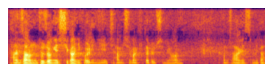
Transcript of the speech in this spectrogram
단상 조정에 시간이 걸리니 잠시만 기다려주시면 감사하겠습니다.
